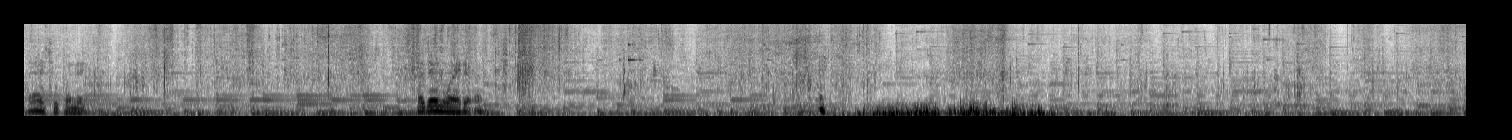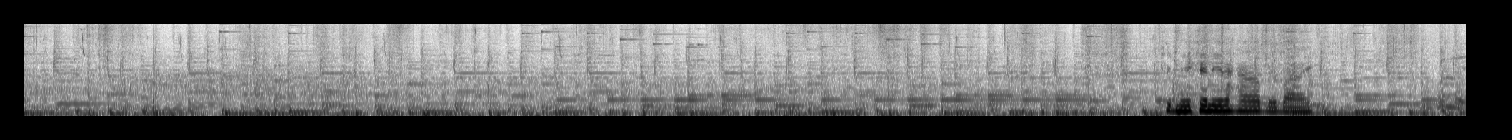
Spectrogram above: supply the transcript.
ให้ชุบกันเลยเขาเจ้าหน่วยเถอ นี้แค่นี้นะครับ บ๊ายบายเพิ่นเลย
